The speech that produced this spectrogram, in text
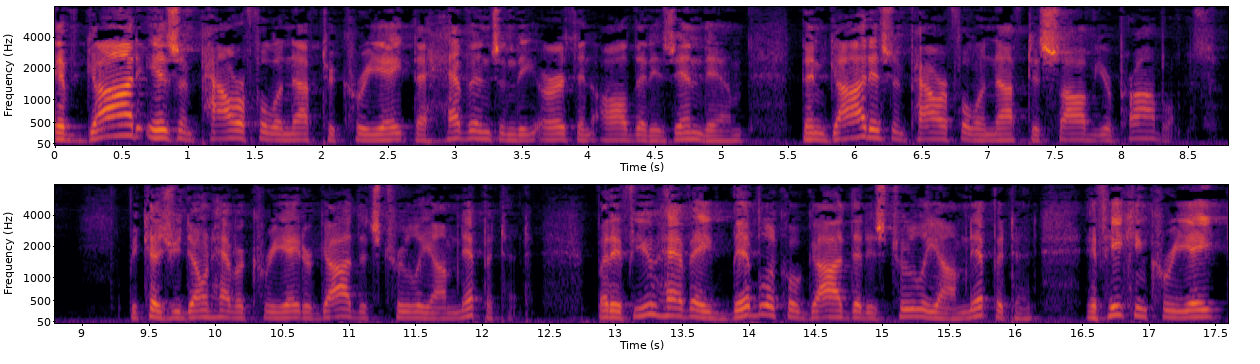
If God isn't powerful enough to create the heavens and the earth and all that is in them, then God isn't powerful enough to solve your problems because you don't have a creator God that's truly omnipotent. But if you have a biblical God that is truly omnipotent, if he can create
